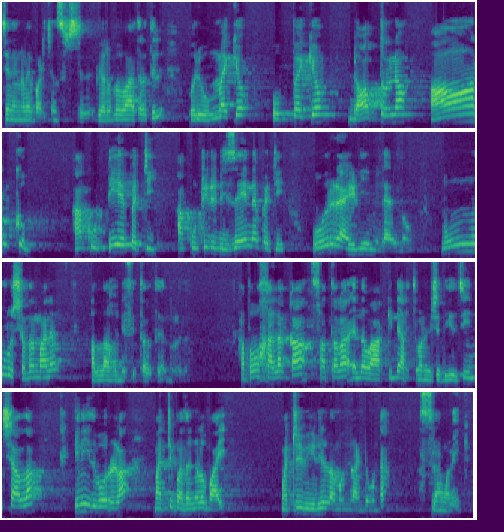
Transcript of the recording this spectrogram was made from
ജനങ്ങളെ പഠിച്ചു സൃഷ്ടിച്ചത്. ഗർഭപാത്രത്തിൽ ഒരു ഉമ്മയ്ക്കോ ഉപ്പയ്ക്കോ ഡോക്ടറിനോ ആർക്കും ആ കുട്ടിയെ പറ്റി ആ കുട്ടിയുടെ ഡിസൈനിനെ പറ്റി ഒരു ഐഡിയയും ഇല്ലായിരുന്നു. നൂറ് ശതമാനം അള്ളാഹുവിന്റെ ഫിത്രത്ത് എന്നുള്ളത്. അപ്പോൾ ഹലക്ക ഫത്തറ എന്ന വാക്കിന്റെ അർത്ഥമാണ് വിശദീകരിച്ച് ഇൻഷാല്ല ഇനി ഇതുപോലുള്ള മറ്റു പദങ്ങളുമായി മറ്റൊരു വീഡിയോയിൽ നമുക്ക് കണ്ടുമുട്ടാം. അസ്സാം വലൈക്കും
